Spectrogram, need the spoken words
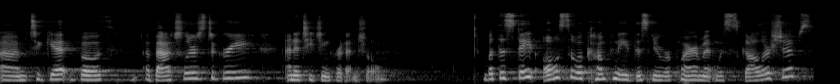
um, to get both a bachelor's degree and a teaching credential. But the state also accompanied this new requirement with scholarships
